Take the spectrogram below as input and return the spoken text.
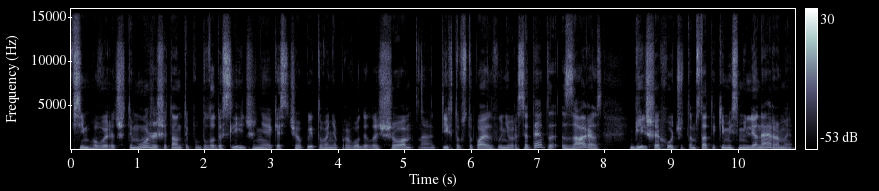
всім говорять, що ти можеш, і там, типу, було дослідження, якесь чи опитування проводило, що е, ті, хто вступають в університет, зараз більше хочуть там стати якимись мільйонерами,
